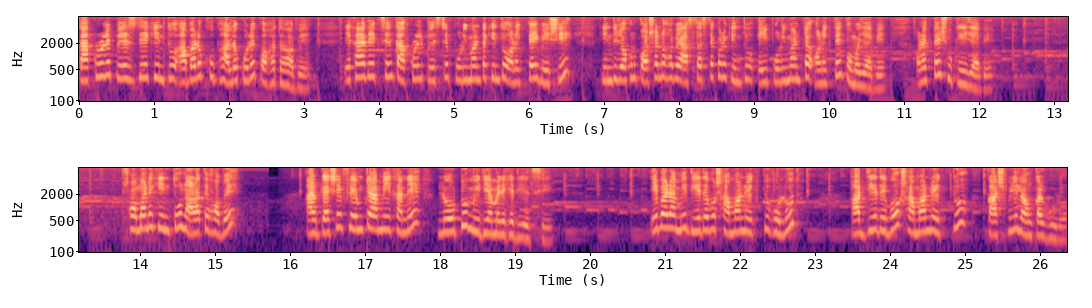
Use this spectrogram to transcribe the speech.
কাঁকরোলে পেস্ট দিয়ে কিন্তু আবারও খুব ভালো করে কহাতে হবে। এখানে দেখছেন কাঁকরোলের পেস্টের পরিমাণটা কিন্তু অনেকটাই বেশি। কিন্তু যখন কষানো হবে আস্তে আস্তে করে কিন্তু এই পরিমাণটা অনেকটাই কমে যাবে, অনেকটাই শুকিয়ে যাবে। সমানে কিন্তু নাড়াতে হবে। আর গ্যাসের ফ্লেমটা আমি এখানে লো টু মিডিয়ামে রেখে দিয়েছি। এবার আমি দিয়ে দেব সামান্য একটু হলুদ আর দিয়ে দেব সামান্য একটু কাশ্মীরি লঙ্কার গুঁড়ো।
